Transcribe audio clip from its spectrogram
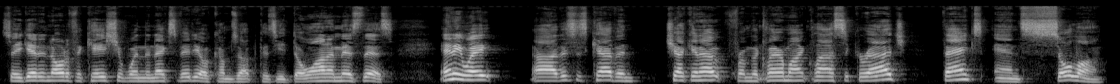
so you get a notification when the next video comes up because you don't want to miss this. Anyway, uh, this is Kevin checking out from the Claremont Classic Garage. Thanks and so long.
